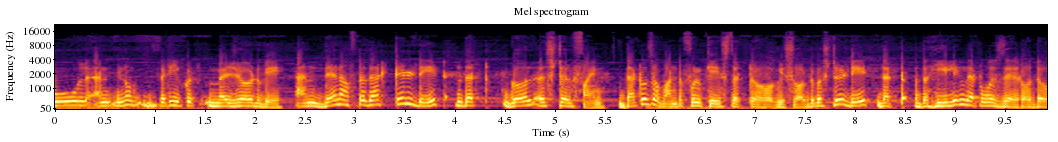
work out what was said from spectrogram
cool and you know very good measured way and then after that till date that girl is still fine. That was a wonderful case that uh, we saw because till date that the healing that was there or the,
